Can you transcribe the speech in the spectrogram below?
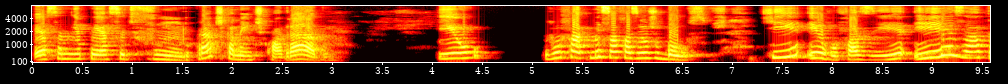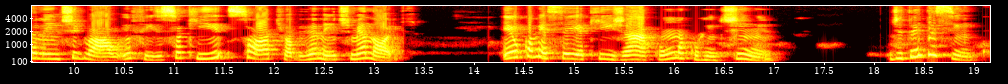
essa minha peça de fundo praticamente quadrada, eu vou começar a fazer os bolsos, que eu vou fazer exatamente igual. Eu fiz isso aqui, só que obviamente menores. Eu comecei aqui já com uma correntinha de 35.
